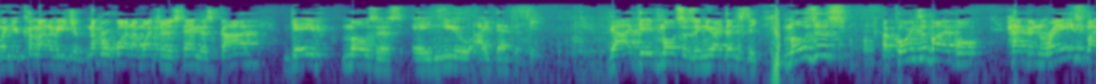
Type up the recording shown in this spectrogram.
when you come out of Egypt. Number one, I want you to understand this. God gave Moses a new identity. God gave Moses a new identity. Moses, according to the Bible, had been raised by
